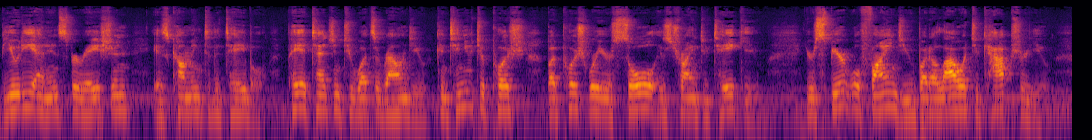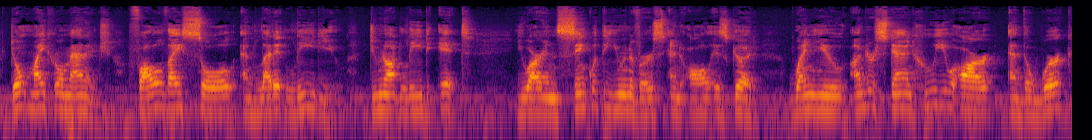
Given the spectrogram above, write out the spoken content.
Beauty and inspiration is coming to the table. Pay attention to what's around you. Continue to push, but push where your soul is trying to take you. Your spirit will find you, but allow it to capture you. Don't micromanage. Follow thy soul and let it lead you. Do not lead it. You are in sync with the universe, and all is good. When you understand who you are and the work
